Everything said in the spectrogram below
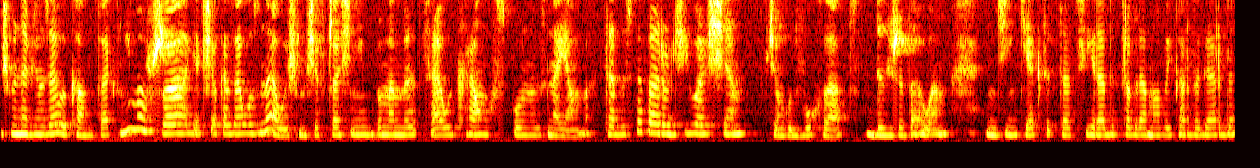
myśmy nawiązały kontakt, mimo że, jak się okazało, znałyśmy się wcześniej, bo mamy cały krąg wspólnych znajomych. Ta wystawa rodziła się ciągu dwóch lat. Dojrzewałam dzięki akceptacji Rady Programowej Kardegardy.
